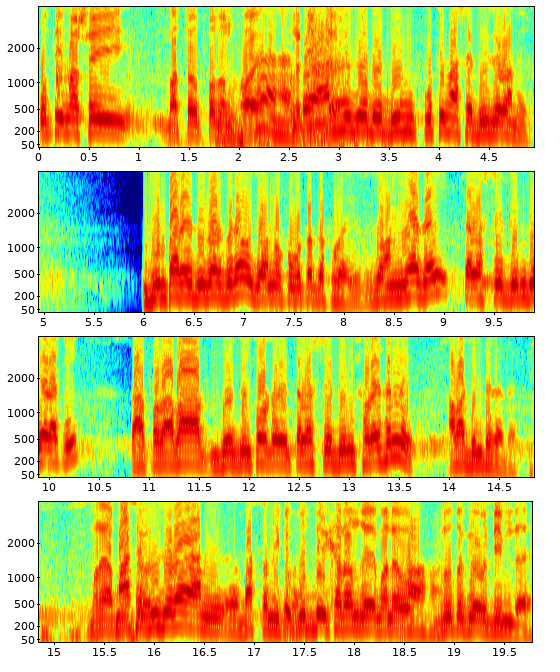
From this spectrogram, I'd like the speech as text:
প্রতি মাসেই বাচ্চা উৎপাদন হয় হ্যাঁ হ্যাঁ মানে ডিম আমি দেয়? যে ডি- ডিম প্রতি মাসে দুই জোড়া নেই ডিম পারে দুইবার করে ওই অন্য কবুতরটা ফুরাই। যখন নিয়ে যাই প্লাস্টিক ডিম দিয়ে রাখি তারপর আবার দু একদিন পর প্লাস্টিক ডিম সরাই ফেললে আবার ডিম ফেলে দেয়। মানে মাসে দুই জোড়া আমি বাচ্চা নিতে একটু পারি। বুদ্ধি খাটান যে মানে হ্যাঁ। দ্রুত কীভাবে ডিম দেয়।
